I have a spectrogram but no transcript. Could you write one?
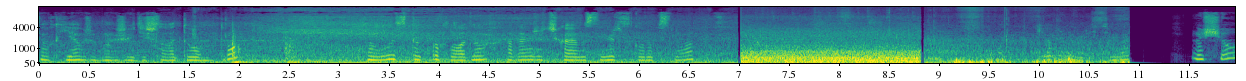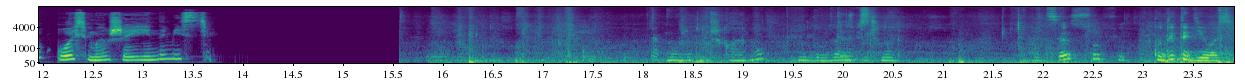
Так, я вже майже дійшла до метро. На вулиці так прохладно, але я вже чекаю весни, скоро весна. Так, я вже на місці. Ну що, ось ми вже і на місці. Так, ми вже тут чекаємо. Будемо зараз починати. А це Софі. Куди ти ділася?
